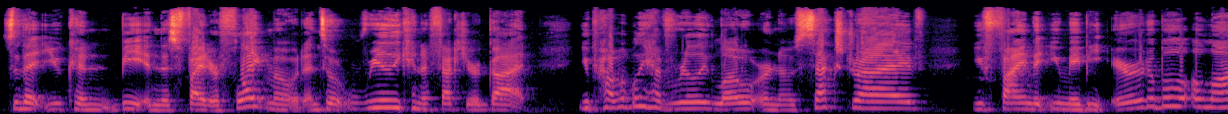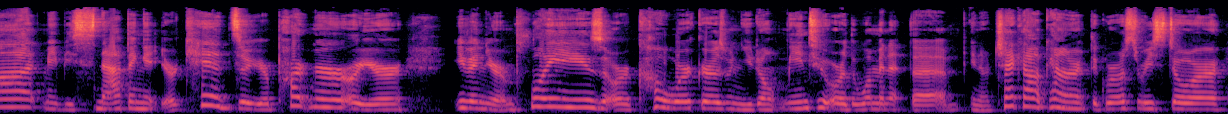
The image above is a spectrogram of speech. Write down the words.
so that you can be in this fight or flight mode. And so it really can affect your gut. You probably have really low or no sex drive. You find that you may be irritable a lot, maybe snapping at your kids or your partner or your even your employees or coworkers when you don't mean to, or the woman at the you know checkout counter at the grocery store.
